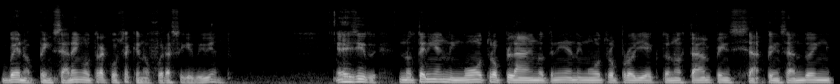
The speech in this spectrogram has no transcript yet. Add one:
bueno, pensar en otra cosa que no fuera seguir viviendo. Es decir, no tenían ningún otro plan, no tenían ningún otro proyecto, no estaban pensando en,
